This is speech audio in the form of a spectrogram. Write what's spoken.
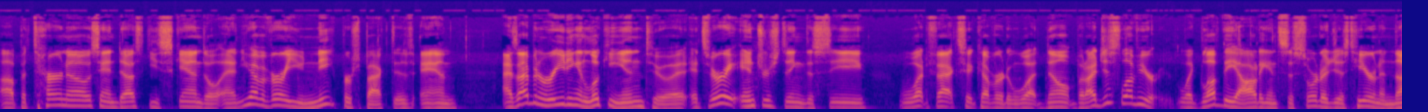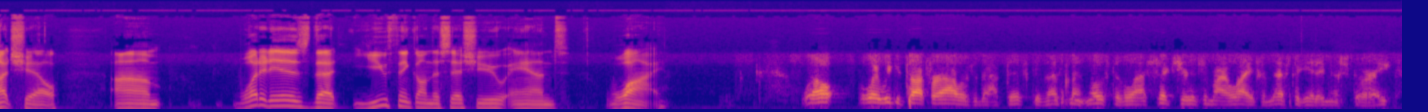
uh, Paterno Sandusky scandal, and you have a very unique perspective. And as I've been reading and looking into it, it's very interesting to see what facts get covered and what don't. But I just love your like love the audience to sort of just hear in a nutshell um, what it is that you think on this issue and why. Well, boy, we could talk for hours about this because I spent most of the last six years of my life investigating this story.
